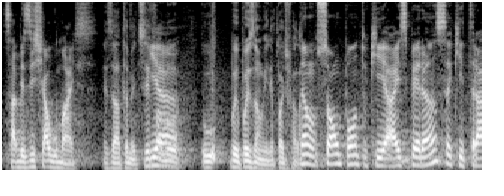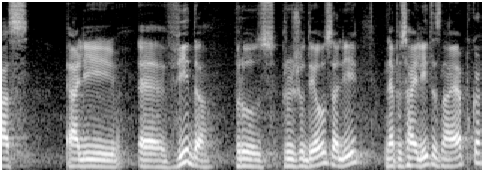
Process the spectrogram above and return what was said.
sabe, existe algo mais. Exatamente. Você e falou. A... O... Pois não, William, pode falar. Não, só um ponto que a esperança que traz ali é, vida para os judeus ali, né, para os israelitas na época,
